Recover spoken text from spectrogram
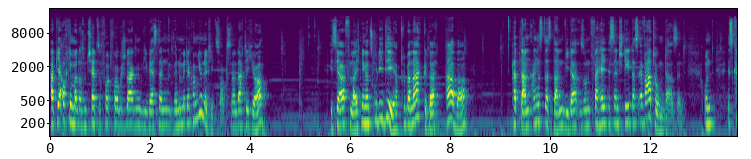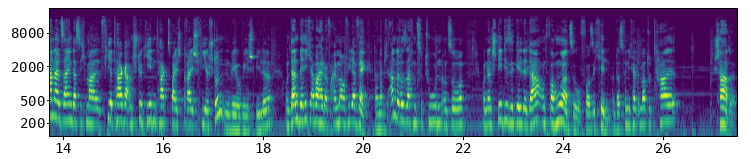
hat ja auch jemand aus dem Chat sofort vorgeschlagen, wie wäre es denn, wenn du mit der Community zockst? Und dann dachte ich, ja, ist ja vielleicht eine ganz gute Idee. Hab drüber nachgedacht, aber hab dann Angst, dass dann wieder so ein Verhältnis entsteht, dass Erwartungen da sind. Und es kann halt sein, dass ich mal vier Tage am Stück jeden Tag zwei, drei, vier Stunden WoW spiele und dann bin ich aber halt auf einmal auch wieder weg. Dann habe ich andere Sachen zu tun und so und dann steht diese Gilde da und verhungert so vor sich hin. Und das finde ich halt immer total schade.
